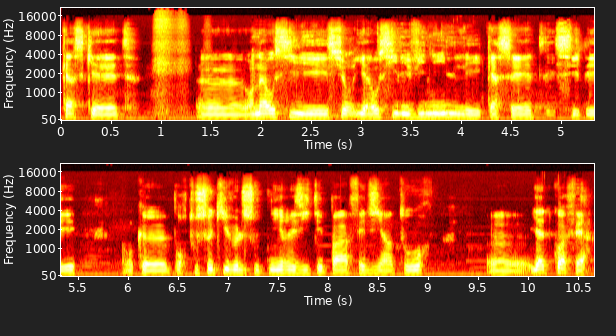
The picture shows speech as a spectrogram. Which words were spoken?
casquette. Euh, on a aussi sur, il y a aussi les vinyles, les cassettes, les CD. Donc euh, pour tous ceux qui veulent soutenir, n'hésitez pas, faites-y un tour. Euh, Il y a de quoi faire.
